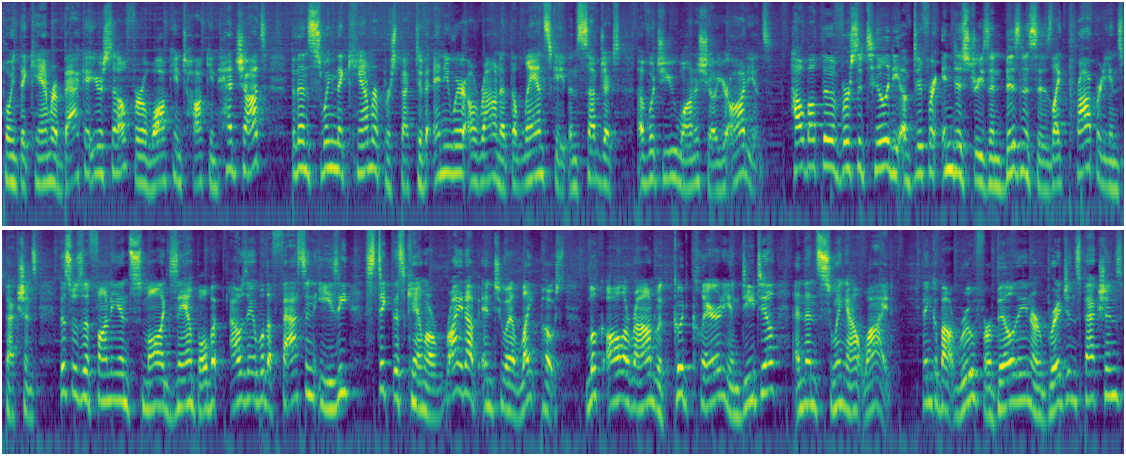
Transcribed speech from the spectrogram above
Point the camera back at yourself for walking, talking headshots, but then swing the camera perspective anywhere around at the landscape and subjects of which you want to show your audience. How about the versatility of different industries and businesses like property inspections? This was a funny and small example, but I was able to fast and easy stick this camera right up into a light post, look all around with good clarity and detail, and then swing out wide. Think about roof or building or bridge inspections.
